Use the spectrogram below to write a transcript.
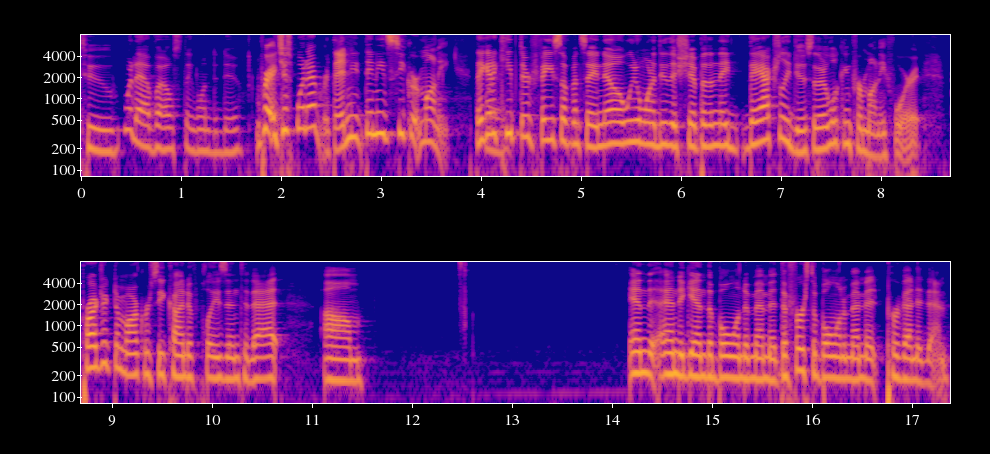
to whatever else they wanted to do. Right, just whatever. They need they need secret money. They got to Right. keep their face up and say no, we don't want to do this shit. But then they they actually do, so they're looking for money for it. Project Democracy kind of plays into that. Um, and and again, the Boland Amendment, the first Boland Amendment, prevented them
